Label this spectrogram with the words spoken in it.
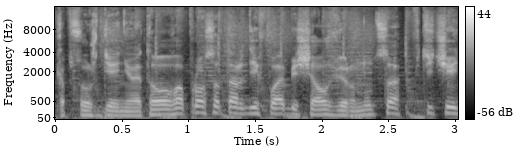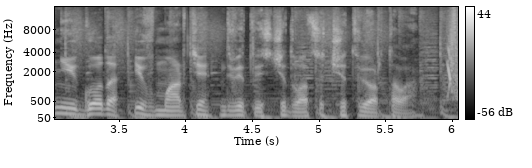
К обсуждению этого вопроса Тардиф пообещал вернуться в течение года и в марте 2024 года.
